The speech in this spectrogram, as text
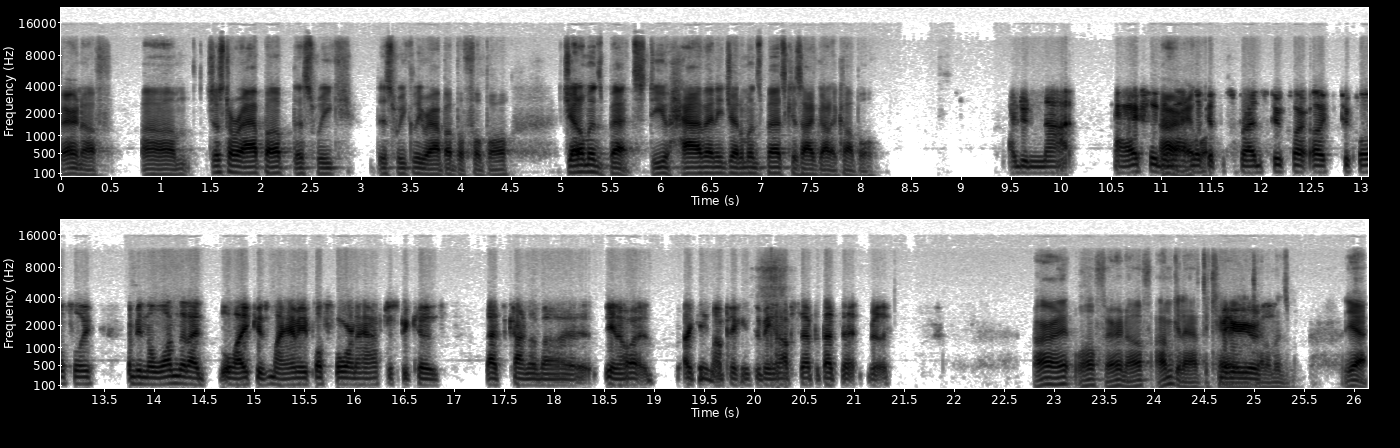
fair enough. Um, just to wrap up this week, this weekly wrap up of football, gentlemen's bets. Do you have any gentlemen's bets? Because I've got a couple. I do not. I actually do All not right, look well. at the spreads too cl- like too closely. I mean, the one that I like is Miami plus four and a half, just because that's kind of a you know a, a game I'm picking to be an upset, but that's it really. All right. Well, fair enough. I'm gonna have to carry the gentlemen's. Yeah,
